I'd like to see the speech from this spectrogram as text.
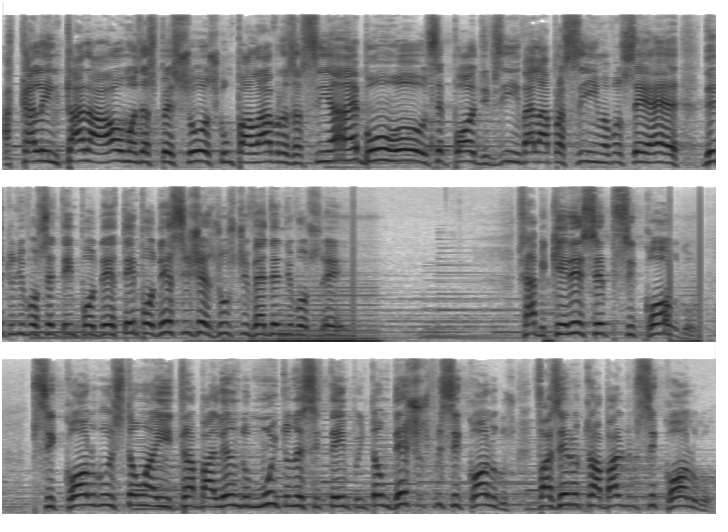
acalentar a alma das pessoas com palavras assim: ah, é bom, oh, você pode, sim, vai lá para cima, você é, dentro de você tem poder, tem poder se Jesus estiver dentro de você. sabe, querer ser psicólogo. Psicólogos estão aí trabalhando muito nesse tempo, então deixa os psicólogos fazer o trabalho do psicólogo.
